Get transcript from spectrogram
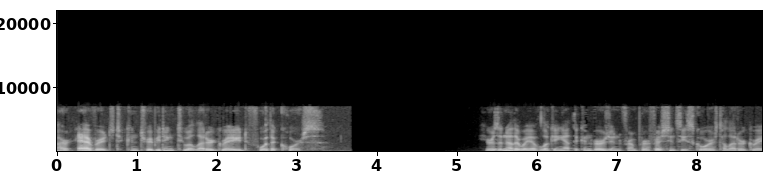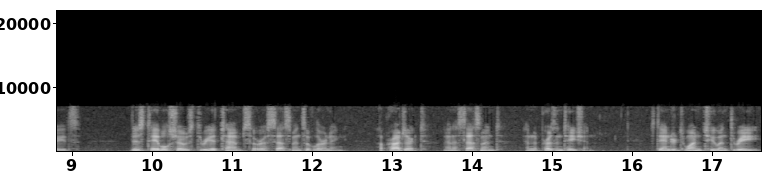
are averaged, contributing to a letter grade for the course. Here's another way of looking at the conversion from proficiency scores to letter grades. This table shows three attempts or assessments of learning, a project, an assessment, and a presentation. Standards 1, 2, and 3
